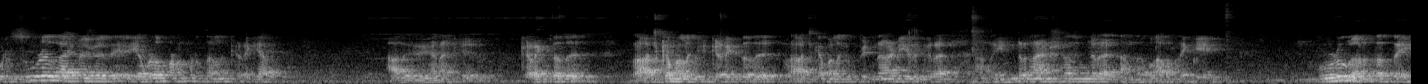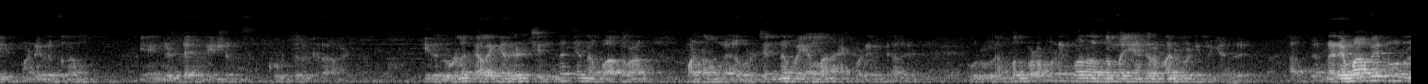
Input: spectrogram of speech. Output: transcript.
ஒரு சூழல் அமைவது எவ்வளோ பணம் கொடுத்தாலும் கிடைக்காது. அது எனக்கு கிடைத்தது ராஜ்கமலுக்கு கிடைத்தது. ராஜ்கமலுக்கு பின்னாடி இருக்கிற அந்த இன்டர்நேஷ்னலுங்கிற அந்த வார்த்தைக்கு முழு அர்த்தத்தை மணிரத்னம் எங்கள் டெக்னீஷியன்ஸ் கொடுத்துருக்கிறார்கள். இதில் உள்ள கலைஞர்கள் சின்ன சின்ன பாத்திரம் பண்ணவங்க ஒரு சின்ன பையன்லாம் ஆக்ட் பண்ணியிருக்காரு. ஒரு ஐம்பது படம் பண்ணியிருப்பாரு அந்த பையங்கிற மாதிரி பண்ணியிருக்காரு. அது நிஜமாவே நூறு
